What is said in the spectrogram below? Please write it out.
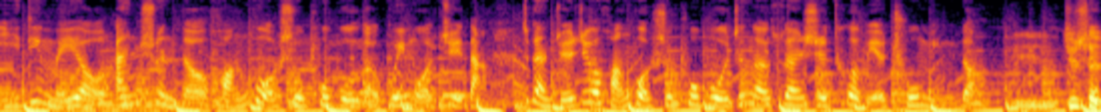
一定没有安顺的黄果树瀑布的规模巨大。就感觉这个黄果树瀑布真的算是特别出名的。嗯，就是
